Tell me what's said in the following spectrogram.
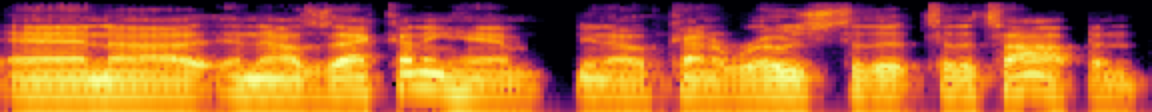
And uh, and now Zach Cunningham, you know, kind of rose to the to the top. And,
